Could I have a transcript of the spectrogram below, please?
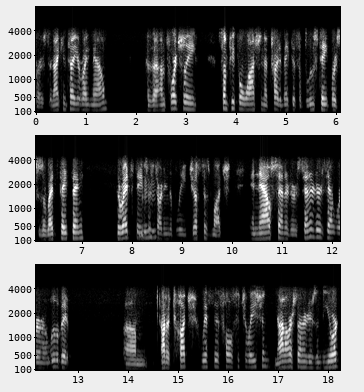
1st. And I can tell you right now, because uh, unfortunately, some people in Washington have tried to make this a blue state versus a red state thing. The red states are Mhm. starting to bleed just as much. And now senators, senators that were a little bit um, out of touch with this whole situation, not our senators in New York,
